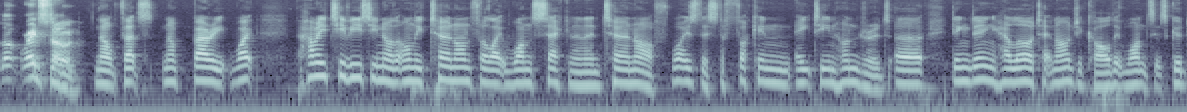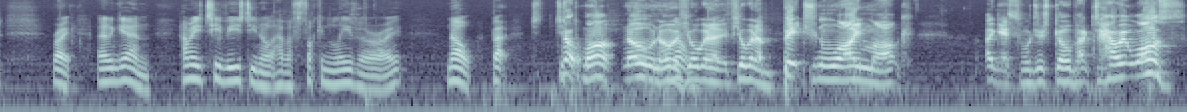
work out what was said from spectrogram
look, redstone. No, that's no Barry. Why? How many TVs do you know that only turn on for like one second and then turn off? What is this? The fucking 1800s? Uh, ding ding. Hello, technology called it once. It's good. Right. And again, how many TVs do you know that have a fucking lever? All right. No, but just, just No, Mark. No, no, No. If you're gonna, if you're gonna bitch and whine, Mark, I guess we'll just go back to how it was.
